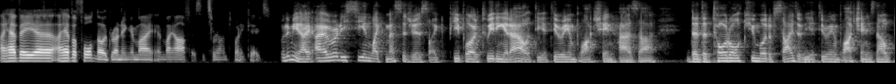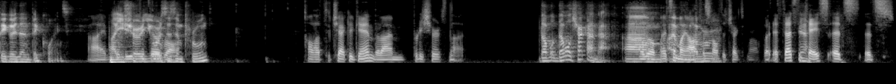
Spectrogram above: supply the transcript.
I have a uh, I have a full node running in my in my office. It's around 20 gigs. What do you mean? I, I already seen like messages like people are tweeting it out. The Ethereum blockchain has uh the the total cumulative size of the Ethereum blockchain is now bigger than Bitcoin's. I Are you sure yours wrong. isn't pruned? I'll have to check again, but I'm pretty sure it's not. Double double check on that. I will. Um, It's in my I've- I've office. I'll have to check tomorrow. But if that's the Yeah. case, it's it's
